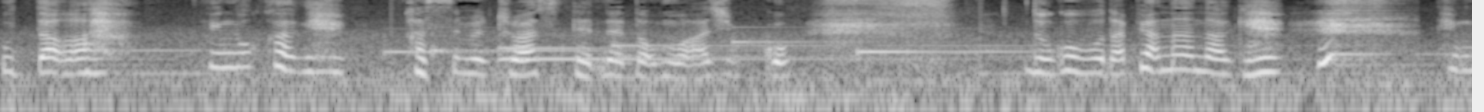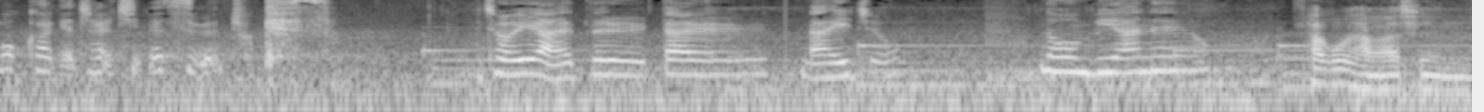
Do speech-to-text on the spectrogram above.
웃다가 행복하게 갔으면 좋았을 텐데 너무 아쉽고 누구보다 편안하게 행복하게 잘 지냈으면 좋겠어. 저희 아들, 딸 나이죠. 너무 미안해요. 사고 당하신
